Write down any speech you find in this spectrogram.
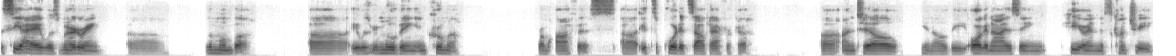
the CIA was murdering uh, Lumumba. Uh, it was removing Nkrumah from office. Uh, it supported South Africa uh, until you know the organizing here in this country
